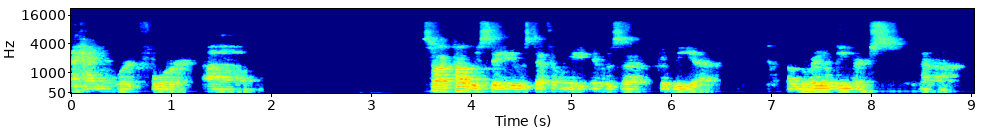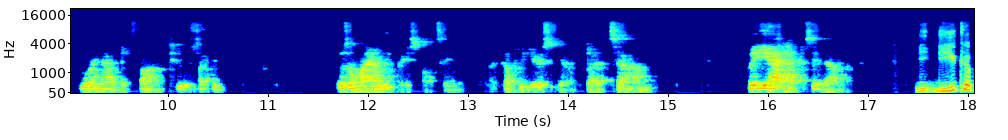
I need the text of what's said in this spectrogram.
I hadn't worked for. Um, so I'd probably say it was definitely it was uh, for the uh, uh, Laredo Lemurs, uh, who are now defunct, who was like a, it was a minor league baseball team a couple of years ago. But um, but yeah, I'd have to say that one. Do you keep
